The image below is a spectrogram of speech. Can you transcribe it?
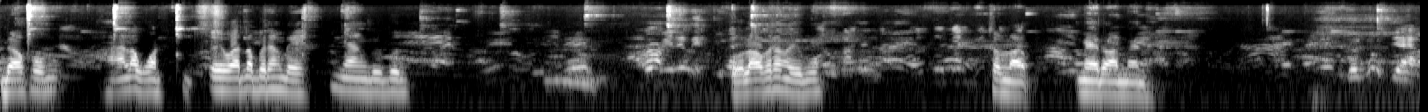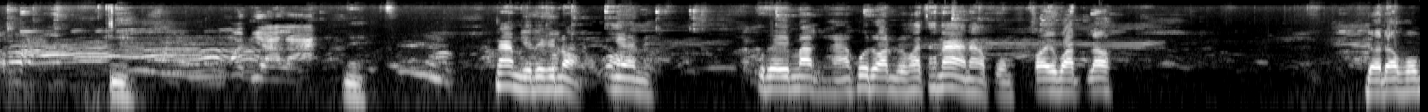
เดี๋ยวผมหาเราก่อนเอ้ยวัดเราไปทางใดย่างไปบิ่งตัวเราไปทางไหนบุสำหรับแม่ดอนแมนนี่ไม่เบียร์ละนี่งามอยู่เด้พี่น้องแม่นี่ผู้ใดมักหาคุยดอนไปพัฒนานะครับผมคอยวัดแล้วเดี๋ยวเดี๋ยวผม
